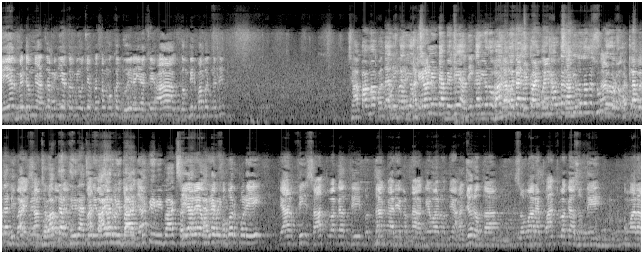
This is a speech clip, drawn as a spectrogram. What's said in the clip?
મેયર મેડમ ને આટલા મીડિયા કર્મીઓ છે પ્રથમ વખત જોઈ રહ્યા છે. આ ગંભીર બાબત નથી? છાપામાં પદાધિકારીઓ સ્ટેટમેન્ટ આપે છે અધિકારીઓનો વાક બધા નથી તો તમે શું કરો છો? આટલા બધા ડિપાર્ટમેન્ટ જવાબદાર થઈ રહ્યા છે. ફાયર વિભાગ. ટીપી વિભાગ સરકારે અમને ખબર પડી ત્યારથી સાત વાગ્યાથી બધા કાર્યકર્તા આગેવાનો ત્યાં હાજર હતા. સવારે પાંચ વાગ્યા સુધી અમારા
